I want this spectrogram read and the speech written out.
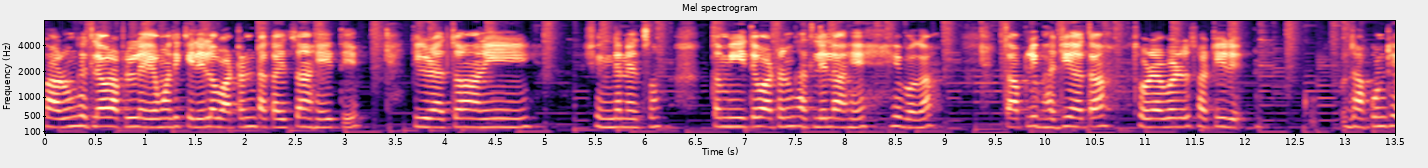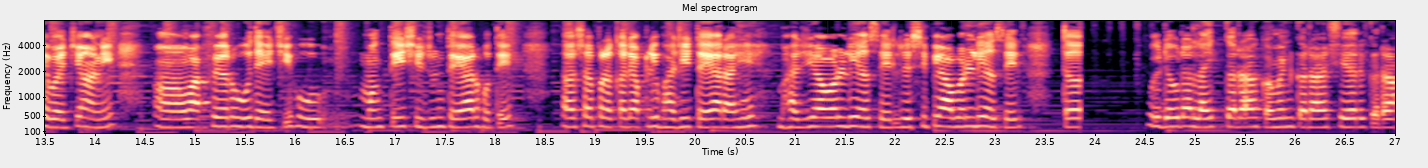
काढून घेतल्यावर आपल्याला यामध्ये केलेलं वाटण टाकायचं आहे ते. तिळाचं आणि शेंगदाण्याचं. तर मी इथे वाटण घातलेलं आहे. हे बघा. तर आपली भाजी आता थोड्या वेळसाठी रे झाकून ठेवायची आणि वाफेवर होऊ द्यायची. हो मग ते शिजून तयार होते. अशा प्रकारे आपली भाजी तयार आहे. भाजी आवडली असेल रेसिपी आवडली असेल तर व्हिडिओला लाईक करा कमेंट करा शेअर करा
